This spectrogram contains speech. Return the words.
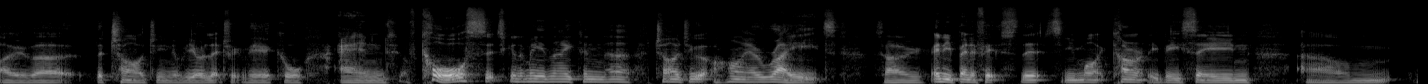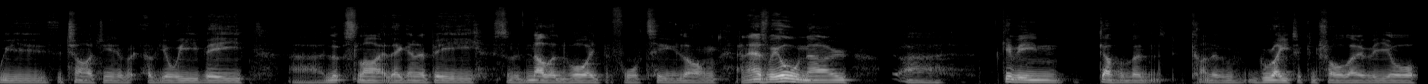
over the charging of your electric vehicle and of course it's going to mean they can uh, charge you at a higher rate. So any benefits that you might currently be seeing um, with the charging of, of your EV uh, looks like they're going to be sort of null and void before too long. And as we all know uh, giving government kind of greater control over your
